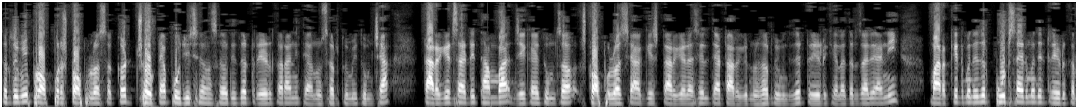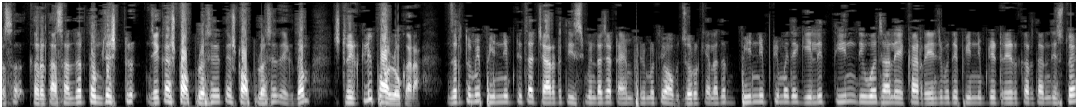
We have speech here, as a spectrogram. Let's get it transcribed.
तर तुम्ही प्रॉपर स्टॉप लॉस सकट छोट्या पोझिशनसह तिथं ट्रेड करा आणि त्यानुसार तुम्ही तुमच्या टार्गेटसाठी थांबा. जे काही तुमचं स्टॉपलॉसच्या अगेन्स्ट टार्गेट असेल त्या टार्गेटनुसार तुम्ही तिथे ट्रेड केला तर चालेल. आणि मार्केटमध्ये जर पुट साईडमध्ये ट्रेड करत असाल तर तुमचे जे काही स्टॉपलॉस आहे ते स्टॉपलॉसेस एकदम स्ट्रिक्टली फॉलो करा. जर तुम्ही पिन निफ्टीचा चार्ट तीस मिनिटाच्या टाइम फ्रेमवरती ऑब्झर्व केला तर पिन निफ्टीमध्ये गेली तीन दिवस झाले एका रेंजमध्ये पिन निफ्टी ट्रेड करताना दिसतोय.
